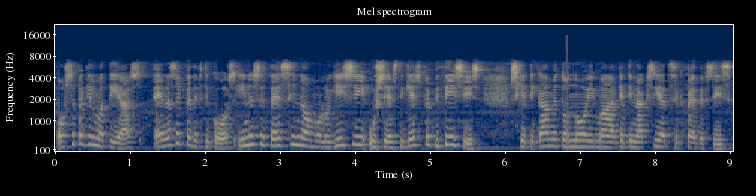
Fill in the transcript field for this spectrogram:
Ως επαγγελματίας, ένας εκπαιδευτικός είναι σε θέση να ομολογήσει ουσιαστικές πεπιθήσεις σχετικά με το νόημα και την αξία της εκπαίδευσης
